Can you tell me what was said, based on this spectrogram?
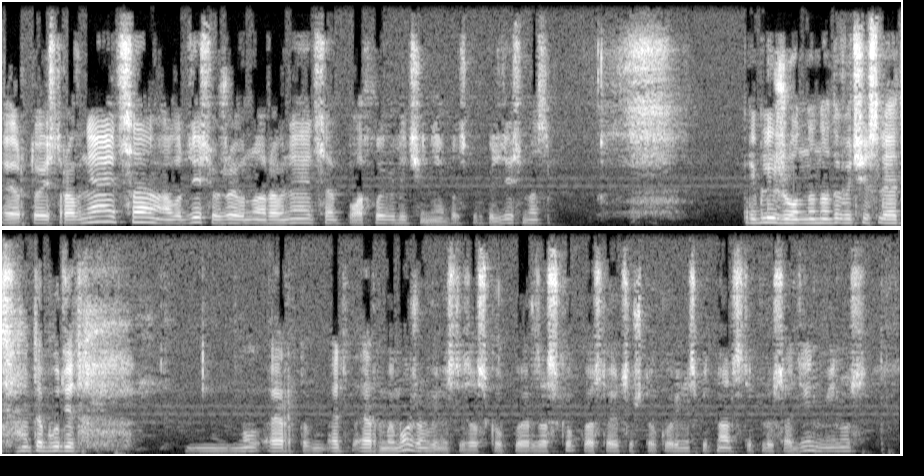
r, то есть равняется, а вот здесь уже оно равняется плохой величине, поскольку здесь у нас приближенно надо вычислять. Это будет, ну, r, r мы можем вынести за скобку, r за скобку остается что? Корень из 15 плюс 1 минус 4.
